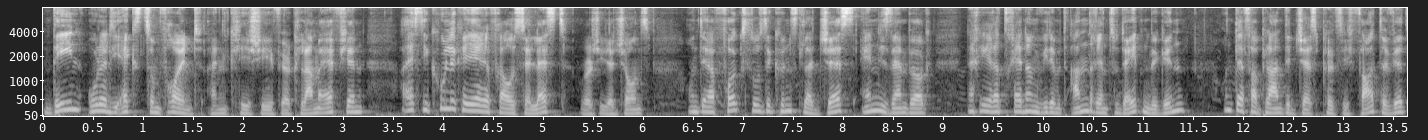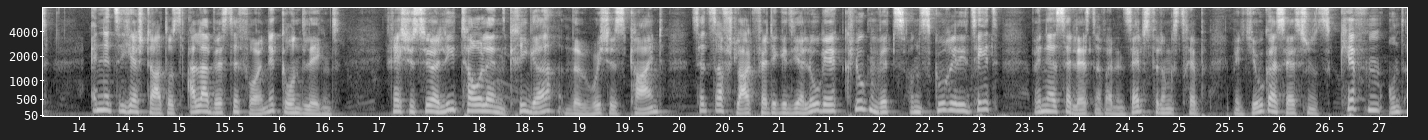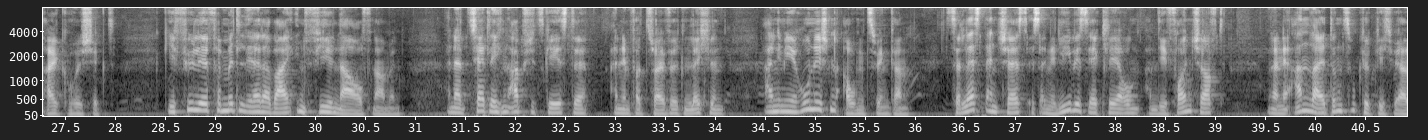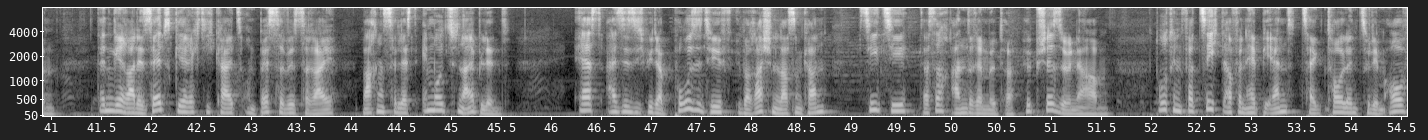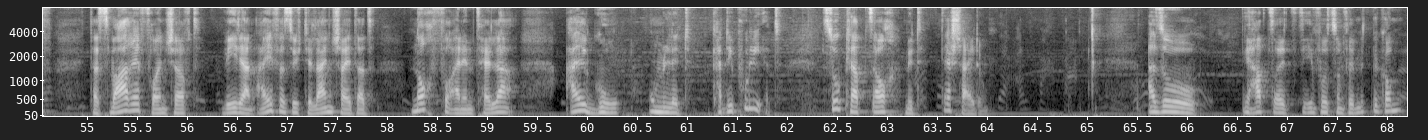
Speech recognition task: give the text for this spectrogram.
Den oder die Ex zum Freund, ein Klischee für Klammeräffchen, als die coole Karrierefrau Celeste, Rashida Jones, und der erfolgslose Künstler Jess, Andy Samberg, nach ihrer Trennung wieder mit anderen zu daten beginnen und der verplante Jess plötzlich Vater wird, ändert sich ihr Status allerbeste Freunde grundlegend. Regisseur Lee Tolan Krieger, The Wish is Kind, setzt auf schlagfertige Dialoge, klugen Witz und Skurrilität, wenn er Celeste auf einen Selbstfindungstrip mit Yoga-Sessions, Kiffen und Alkohol schickt. Gefühle vermittelt er dabei in vielen Nahaufnahmen. Einer zärtlichen Abschiedsgeste, einem verzweifelten Lächeln, einem ironischen Augenzwinkern. Celeste and Chess ist eine Liebeserklärung an die Freundschaft und eine Anleitung zum Glücklichwerden. Denn gerade Selbstgerechtigkeit und Besserwisserei machen Celeste emotional blind. Erst als sie sich wieder positiv überraschen lassen kann, sieht sie, dass auch andere Mütter hübsche Söhne haben. Durch den Verzicht auf ein Happy End zeigt Toland zudem auf, dass wahre Freundschaft weder an Eifersüchteleien scheitert, noch vor einem Teller Algo-Omelette katipuliert. So klappt es auch mit der Scheidung. Also, ihr habt jetzt die Infos zum Film mitbekommen.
